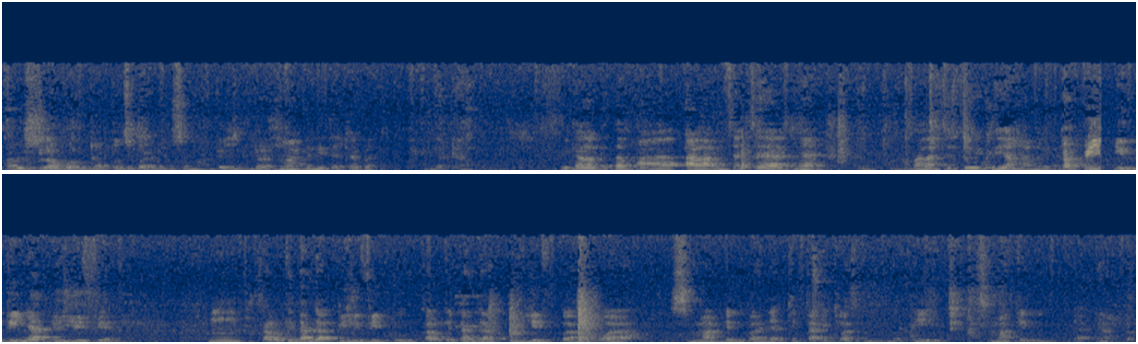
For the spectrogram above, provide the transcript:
harus lapor dapat sebanyak semakin sebenarnya. Semakin tidak dapat. Nggak dapat. Tapi kalau kita alami saja artinya malah justru itu yang anu ya. Tapi intinya belief ya. Hmm. kalau kita nggak believe itu kalau kita nggak believe bahwa semakin banyak kita ikhlas memberi semakin nggak dapat.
